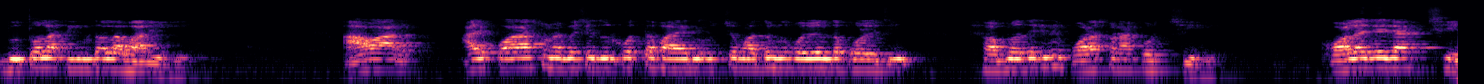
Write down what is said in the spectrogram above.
দুতলা, তিনতলা বাড়ি। আবার আমি পড়াশোনা বেশি দূর করতে পারিনি, উচ্চ মাধ্যমিক পর্যন্ত পড়েছি। স্বপ্ন দেখিনি পড়াশোনা করছি। কলেজে যাচ্ছি।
